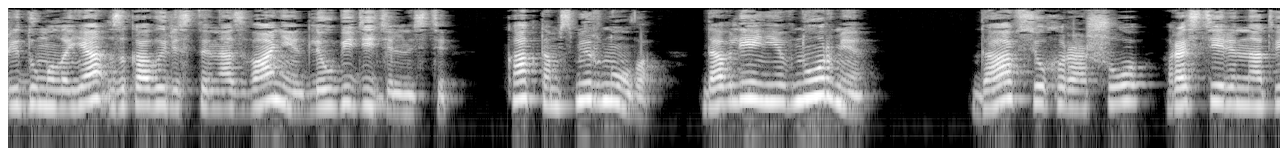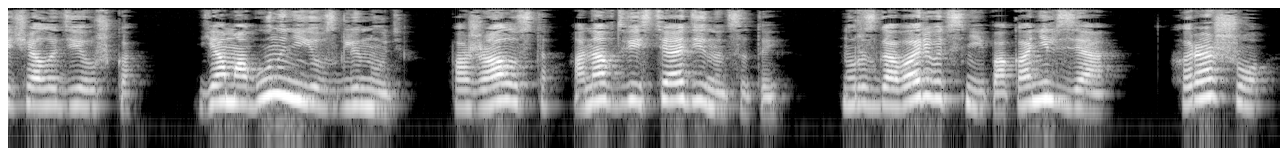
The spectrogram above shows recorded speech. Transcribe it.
Придумала я заковыристое название для убедительности. Как там Смирнова? Давление в норме? Да, все хорошо, растерянно отвечала девушка. Я могу на нее взглянуть? Пожалуйста, она в 211-й. Но разговаривать с ней пока нельзя. Хорошо,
